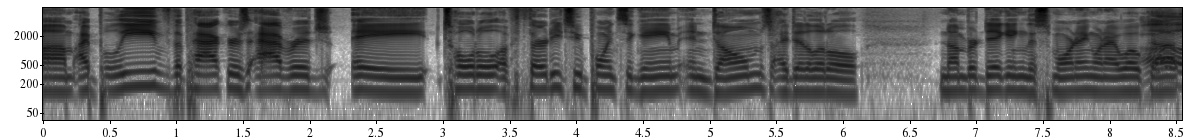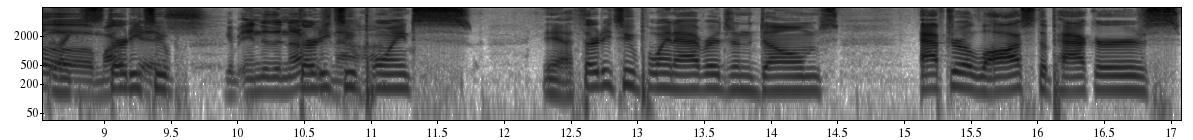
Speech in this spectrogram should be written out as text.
Um, I believe the Packers average a total of thirty two points a game in domes. I did a little number digging this morning when I woke up. Like Oh. Marcus. You're into the numbers 32 now, huh? points. Yeah, 32 point average in the domes. After a loss, the Packers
